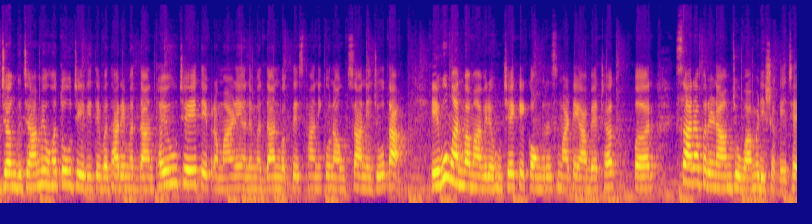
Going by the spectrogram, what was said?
જંગ જામ્યો હતો. જે રીતે વધારે મતદાન થયું છે તે પ્રમાણે અને મતદાન વખતે સ્થાનિકોના ઉત્સાહને જોતા એવું માનવામાં આવી રહ્યું છે કે કોંગ્રેસ માટે આ બેઠક પર સારા પરિણામ જોવા મળી શકે છે.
